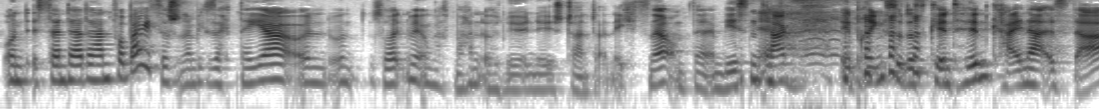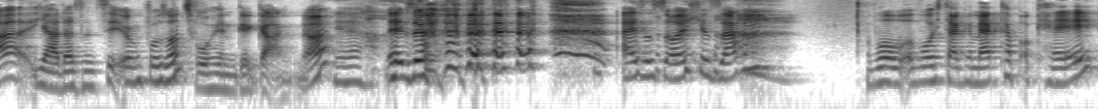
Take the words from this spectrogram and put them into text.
und ist dann da dran vorbeigesischt. Und dann habe ich gesagt, naja, und, und sollten wir irgendwas machen? Oh, nee, nee, stand da nichts. Ne? Und dann am nächsten Tag ja. bringst du das Kind hin, keiner ist da. Ja, da sind sie irgendwo sonst wohin gegangen. Ne? Ja. Also, also solche Sachen. Wo, wo ich da gemerkt habe, okay,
